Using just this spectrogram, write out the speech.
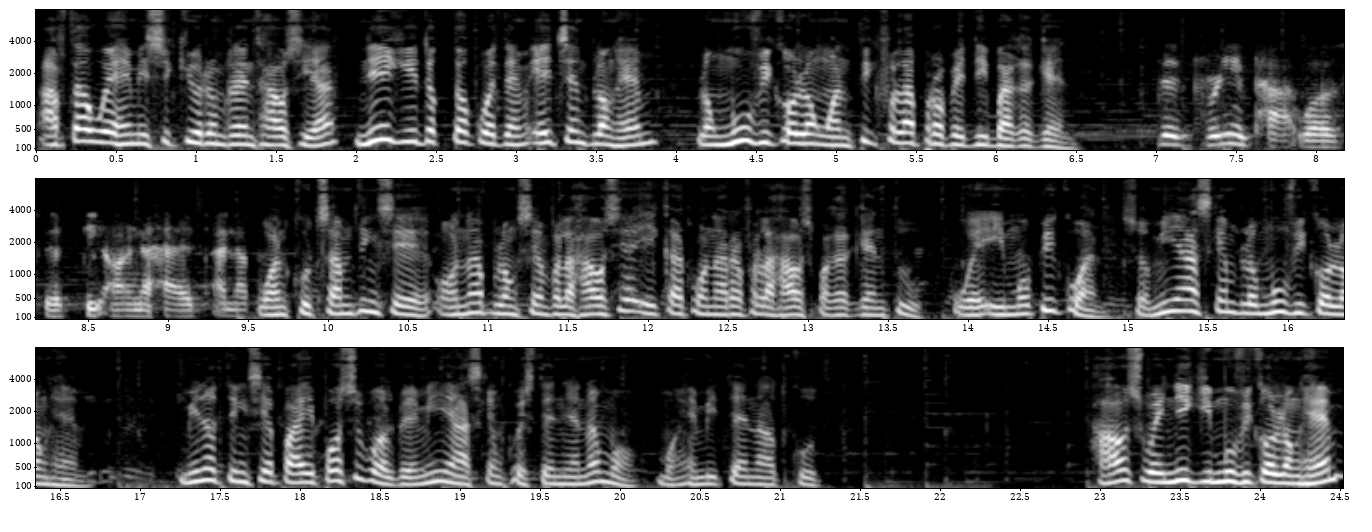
After we hemi secure him rent house ya, Nick itok tok with them agent plong hem, plong movie ko long one pick fula property back again. The brilliant part was that the owner had another One could something say, ona plong sem fala house ya, ikat one ara fala house pagaken tu. We imo pick one. So me ask him plong movie ko long hem. Me no think siya pa possible, be me ask him question niya na mo. Hemi ten out good. House we nigi movie ko long hem,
